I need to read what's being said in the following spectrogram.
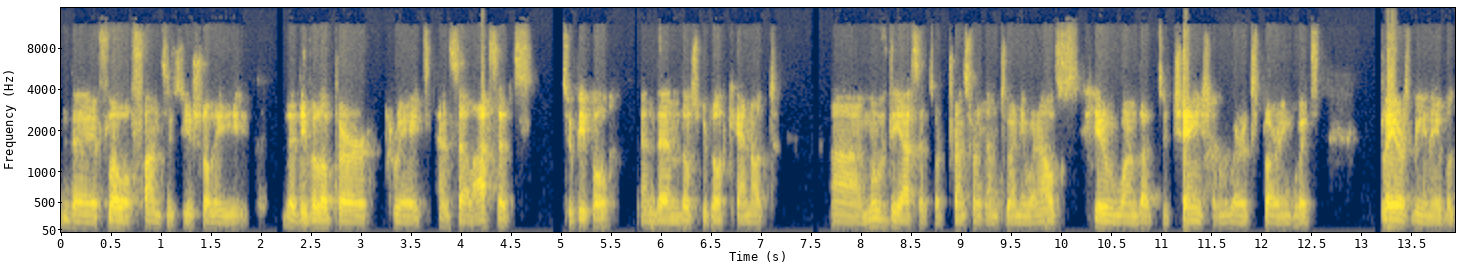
the flow of funds is usually the developer creates and sell assets to people, and then those people cannot uh, move the assets or transfer them to anyone else. Here we want that to change, and we're exploring with players being able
